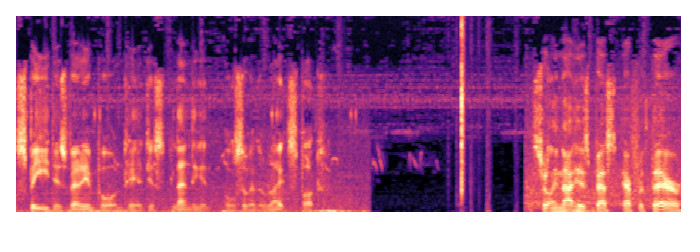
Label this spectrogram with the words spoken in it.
Speed is very important here, just landing it also in the right spot. Certainly not his best effort there.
